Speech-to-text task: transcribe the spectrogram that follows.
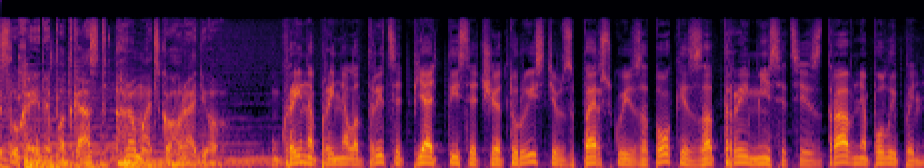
Ви слухаєте подкаст громадського радіо. Україна прийняла 35 тисяч туристів з перської затоки за три місяці з травня по липень.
